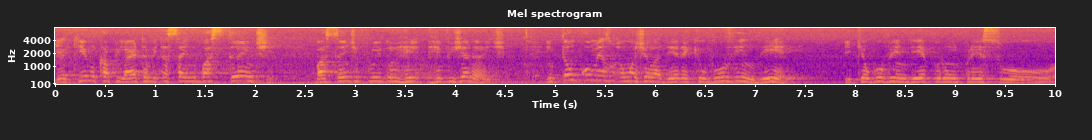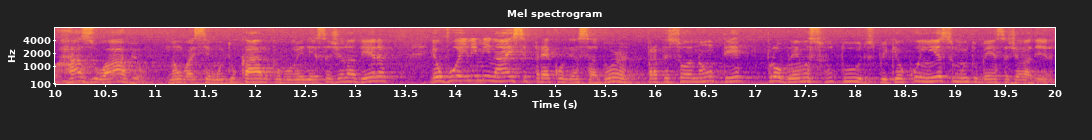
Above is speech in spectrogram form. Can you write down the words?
E aqui no capilar também está saindo bastante, bastante fluido refrigerante. Então, como é uma geladeira que eu vou vender e que eu vou vender por um preço razoável, não vai ser muito caro que eu vou vender essa geladeira, eu vou eliminar esse pré-condensador para a pessoa não ter problemas futuros, porque eu conheço muito bem essa geladeira.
